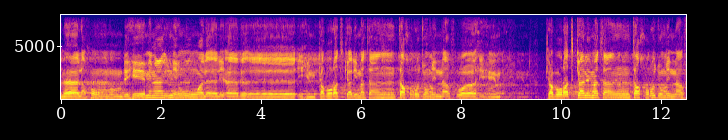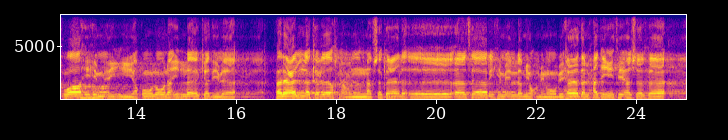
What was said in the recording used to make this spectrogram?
ما لهم به من علم ولا لآبائهم. كبرت كلمة تخرج من أفواههم. كبرت كلمة تخرج من أفواههم إن يقولون إلا كذبا. فلعلك باخع نفسك على آثارهم إن لم يؤمنوا بهذا الحديث أسفا.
